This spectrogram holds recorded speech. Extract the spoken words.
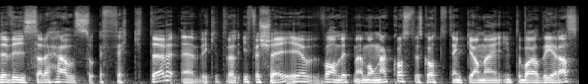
bevisade hälsoeffekter, eh, vilket väl i och för sig är vanligt med många kosttillskott, tänker jag mig, inte bara deras.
